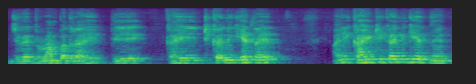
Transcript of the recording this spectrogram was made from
जे काही प्रमाणपत्र आहेत ते काही ठिकाणी घेत आहेत आणि काही ठिकाणी घेत नाहीत.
